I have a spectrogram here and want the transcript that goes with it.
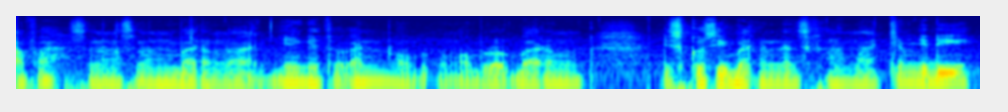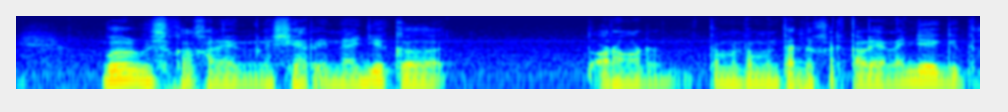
apa senang-senang bareng aja gitu kan ngobrol-ngobrol bareng diskusi bareng dan segala macam. Jadi gue lebih suka kalian nge-share ini aja ke orang-orang teman-teman terdekat kalian aja gitu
